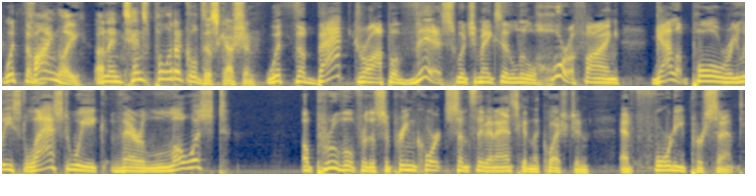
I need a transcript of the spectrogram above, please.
With the finally an intense political discussion. with the backdrop of this, which makes it a little horrifying. Gallup poll released last week their lowest approval for the Supreme Court since they've been asking the question at forty percent.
